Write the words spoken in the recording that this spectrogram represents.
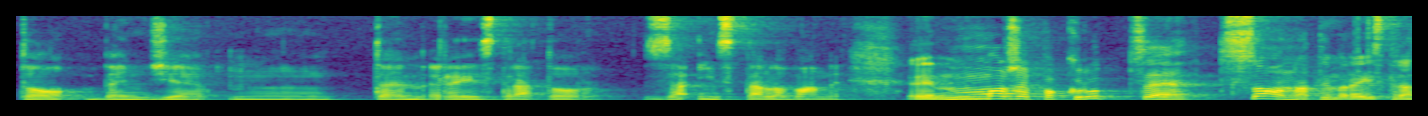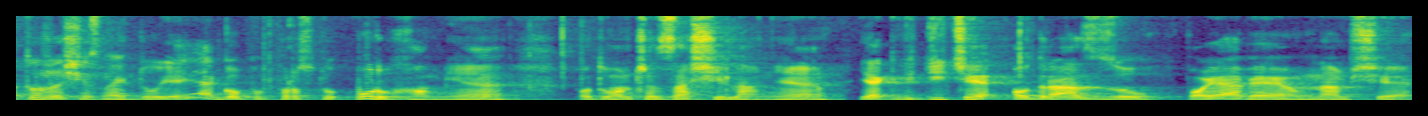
to będzie mm, ten rejestrator zainstalowany. Y, może pokrótce, co na tym rejestratorze się znajduje? Ja go po prostu uruchomię, podłączę zasilanie. Jak widzicie, od razu pojawiają nam się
